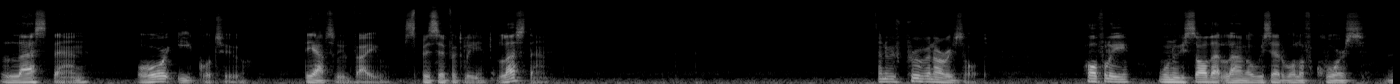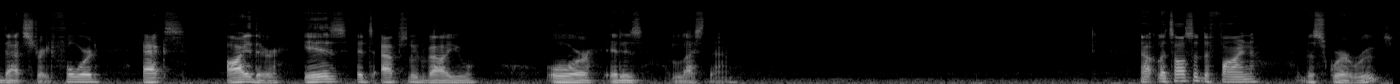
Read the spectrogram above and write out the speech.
less than or equal to the absolute value, specifically less than. And we've proven our result. Hopefully, when we saw that lemma, we said, well, of course, that's straightforward. x either is its absolute value or it is less than. Now let's also define the square root.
